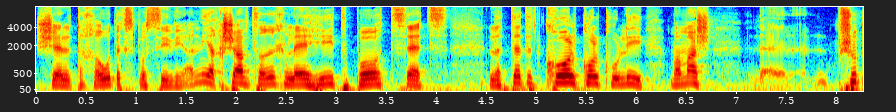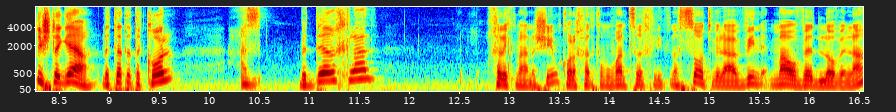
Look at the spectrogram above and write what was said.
של תחרות אקספלוסיבי, אני עכשיו צריך להתפוצץ, לתת את כל כל כולי, ממש פשוט להשתגע, לתת את הכל, אז בדרך כלל חלק מהאנשים, כל אחד כמובן צריך להתנסות ולהבין מה עובד לו ולה.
